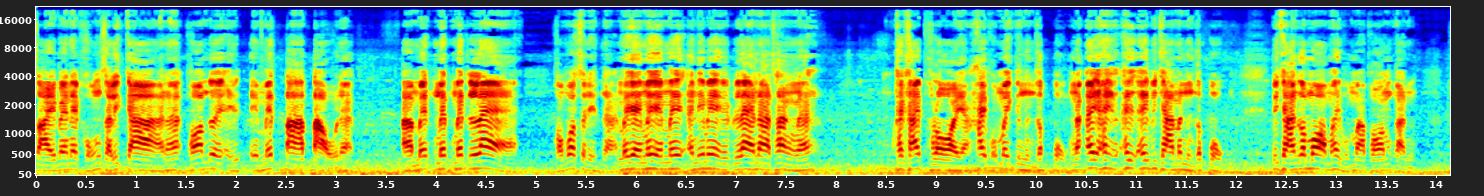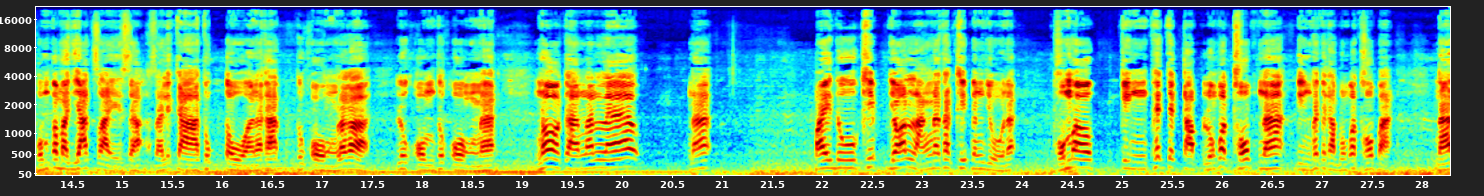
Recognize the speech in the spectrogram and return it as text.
ใส่ไปในผงสาลิกานะพร้อมด้วยไอ้เม็ดตาเต่าเนี่ยอ่าเม็ดเม็ดเม็ดแร่ของพ่อสนิทนะไม่ใช่ไม่ใช่ไม่อันนี้ไม่แร่หน้าทั่งนะคล้ายๆพลอยอะให้ผมไม่หนึ่งกระปุกนะให้ให้ให้ให้พี่ชานมาหนึ่งกระปุกพี่ชานก็มอบมาให้ผมมาพร้อมกัน ผมก็มายัดใส่สาสาลิกาทุกตัวนะครับ ทุกองค์แล้วก็ลูกอมทุกองค์นะ นอกจากนั้นแล้วนะ ไปดูคลิปย้อนหลังนะถ้าคลิปยังอยู่นะผมเอากิ่งเพชรกับหลวงพ่อทบนะฮะกิ่งเพชรกับหลวงพ่อทบอะนะ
